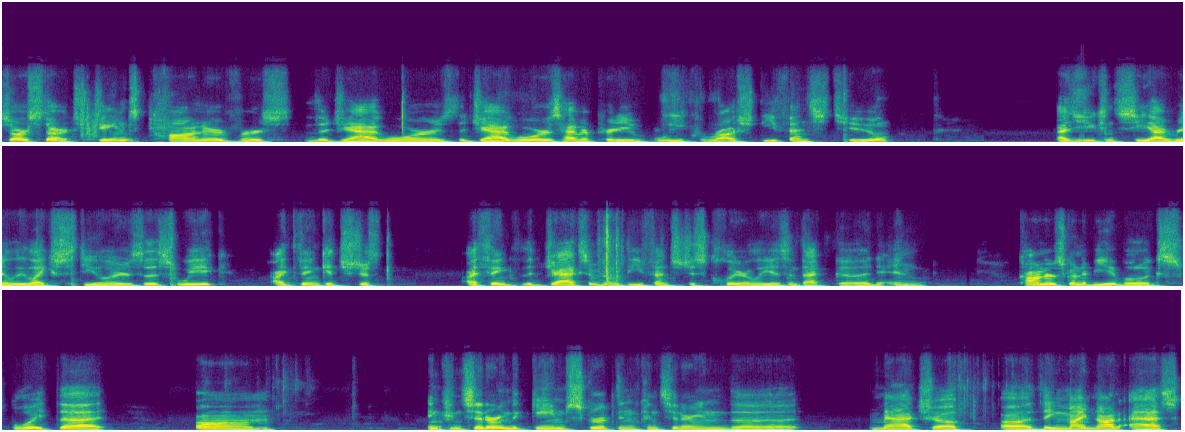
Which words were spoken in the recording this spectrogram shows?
so our starts: James Conner versus the Jaguars. The Jaguars have a pretty weak rush defense too. As you can see, I really like Steelers this week. I think it's just, I think the Jacksonville defense just clearly isn't that good, and Conner's going to be able to exploit that. Um, and considering the game script and considering the matchup, uh, they might not ask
